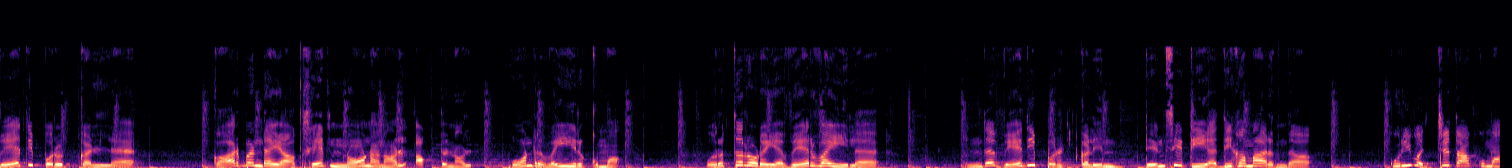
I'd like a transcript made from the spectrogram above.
வேதிப்பொருட்களில் கார்பன் டை ஆக்சைடு நோனனால் ஆக்டனால் போன்றவை இருக்குமா? ஒருத்தருடைய வேர்வையில் இந்த வேதிப்பொருட்களின் டென்சிட்டி அதிகமாக இருந்தால் குறி வச்சு தாக்குமா?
